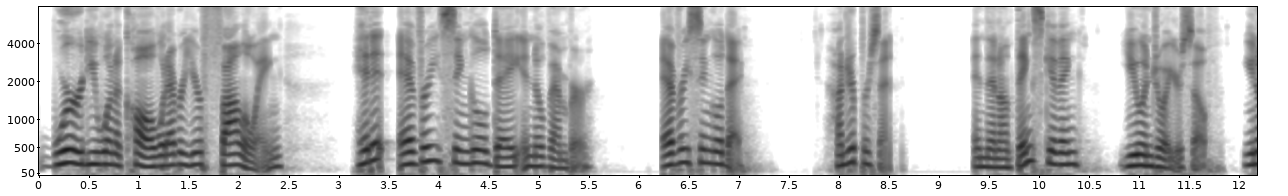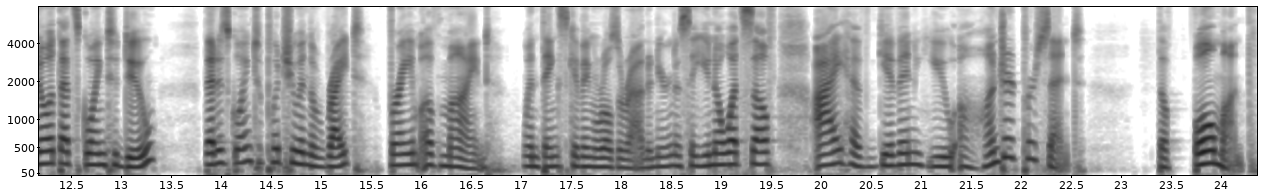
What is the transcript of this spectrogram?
word you want to call, whatever you're following, hit it every single day in November. Every single day. 100%. And then on Thanksgiving, you enjoy yourself. You know what that's going to do? That is going to put you in the right frame of mind when Thanksgiving rolls around. And you're going to say, you know what, self? I have given you 100% the full month.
